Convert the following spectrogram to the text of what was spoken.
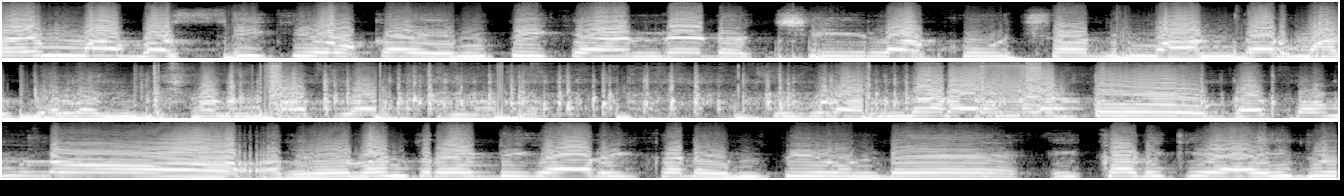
టైం మా బస్తీకి ఒక ఎంపీ క్యాండిడేట్ వచ్చి ఇలా కూర్చొని మా అందరి మధ్యలో నిల్చొని మాట్లాడుతున్నారు. ఇప్పుడు అందరు అన్నట్టు గతంలో రేవంత్ రెడ్డి గారు ఇక్కడ ఎంపీ ఉండే ఇక్కడికి ఐదు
